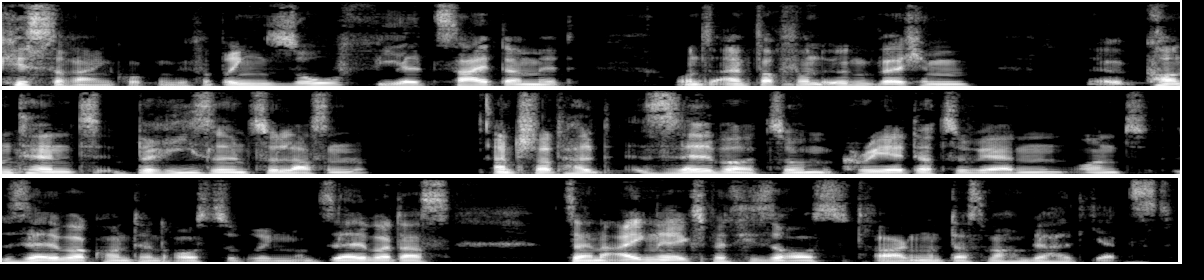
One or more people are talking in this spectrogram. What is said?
Kiste reingucken. Wir verbringen so viel Zeit damit, uns einfach von irgendwelchem äh, Content berieseln zu lassen, anstatt halt selber zum Creator zu werden und selber Content rauszubringen und selber das, seine eigene Expertise rauszutragen. Und das machen wir halt jetzt.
